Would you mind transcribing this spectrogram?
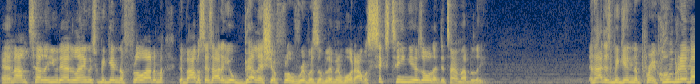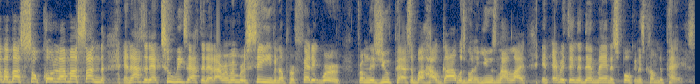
And I'm telling you, that language began to flow out of my. The Bible says, out of your belly shall flow rivers of living water. I was 16 years old at the time, I believe. And I just began to pray. And after that, two weeks after that, I remember receiving a prophetic word from this youth pastor about how God was going to use my life. And everything that that man has spoken has come to pass.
